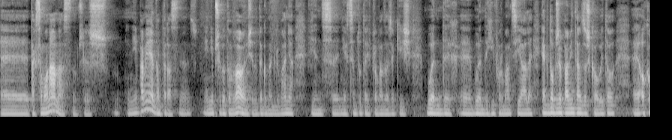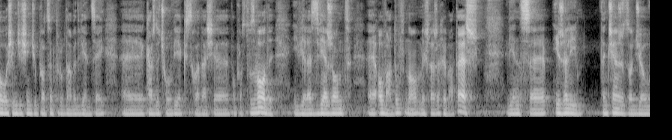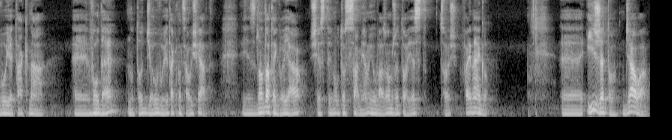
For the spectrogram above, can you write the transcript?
E, Tak samo na nas. No przecież nie pamiętam teraz, nie, nie przygotowywałem się do tego nagrywania, więc e, nie chcę tutaj wprowadzać jakichś błędnych, e, błędnych informacji, ale jak dobrze pamiętam ze szkoły, to około 80% lub nawet więcej każdy człowiek składa się po prostu z wody i wiele zwierząt, owadów, no myślę, że chyba też. Więc jeżeli ten księżyc oddziałuje tak na wodę, no to oddziałuje tak na cały świat. Więc no dlatego ja się z tym utożsamiam i uważam, że to jest coś fajnego. E, I że to działa.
